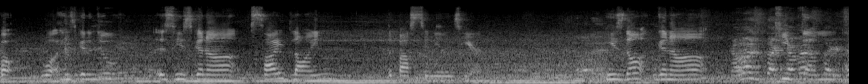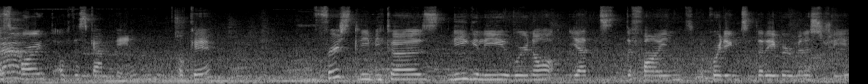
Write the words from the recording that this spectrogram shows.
but what he's gonna do is he's gonna sideline the Palestinians here. He's not gonna keep them as part of this campaign. Okay? Firstly, because legally we're not yet defined, according to the Labour Ministry,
